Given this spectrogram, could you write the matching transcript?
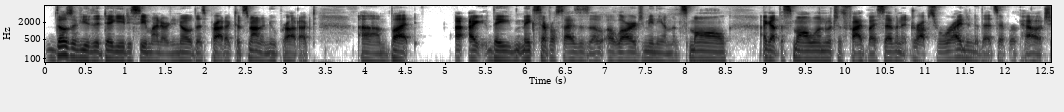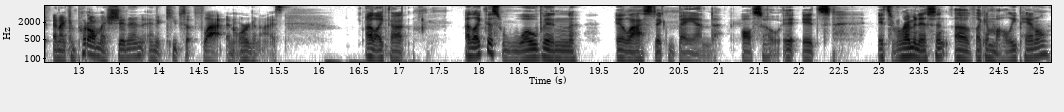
those of you that dig EDC might already know this product. It's not a new product, um, but I, I they make several sizes: a, a large, medium, and small. I got the small one, which is five by seven. It drops right into that zipper pouch, and I can put all my shit in, and it keeps it flat and organized. I like that. I like this woven elastic band. Also, it, it's it's reminiscent of like a MOLLE panel,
